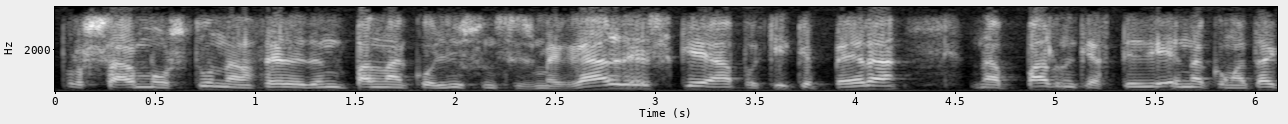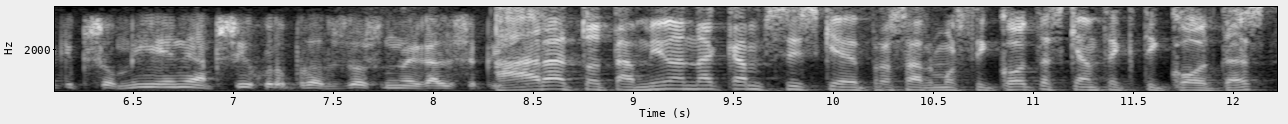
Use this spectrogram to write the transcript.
προσαρμοστούν αν θέλετε, να πάνε να κολλήσουν στις μεγάλες και από εκεί και πέρα να πάρουν και αυτοί ένα κομματάκι ψωμί ή ένα ψύχουρο που θα τους δώσουν μεγάλες επιχειρήσεις. Άρα το Ταμείο Ανάκαμψης και Προσαρμοστικότητας και Ανθεκτικότητας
